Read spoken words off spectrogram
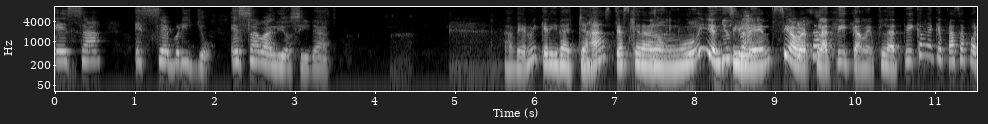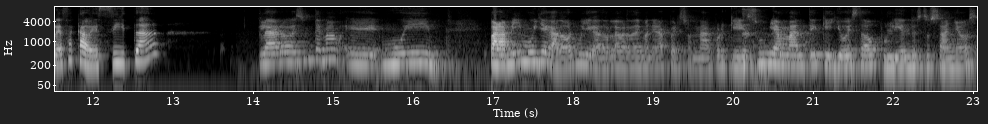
esa, ese brillo, esa valiosidad? A ver, mi querida Jazz, te has quedado muy en silencio. A ver, platícame, platícame qué pasa por esa cabecita. Claro, es un tema eh, muy, para mí muy llegador, muy llegador, la verdad, de manera personal, porque es un diamante que yo he estado puliendo estos años,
